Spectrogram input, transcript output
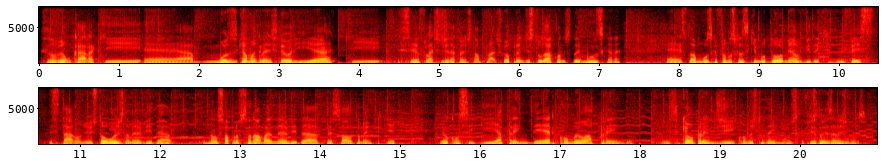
vocês vão ver um cara que é, a música é uma grande teoria que se reflete diretamente na prática. Eu aprendi a estudar quando estudei música, né? É, estudar música foi uma das coisas que mudou a minha vida, que me fez estar onde eu estou hoje na minha vida, não só profissional, mas na minha vida pessoal também, porque eu consegui aprender como eu aprendo. Isso que eu aprendi quando eu estudei música. Eu fiz dois anos de música.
